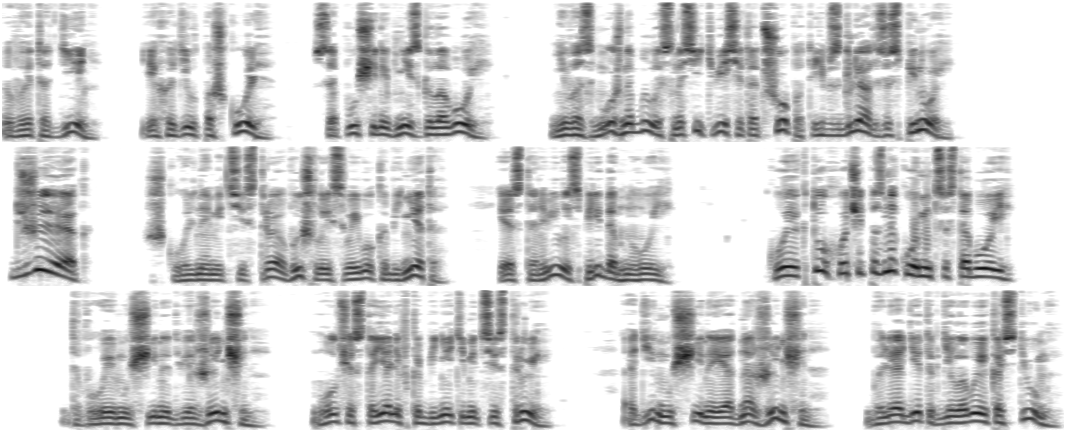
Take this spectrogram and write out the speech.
В этот день я ходил по школе с опущенной вниз головой. Невозможно было сносить весь этот шепот и взгляд за спиной. «Джек!» Школьная медсестра вышла из своего кабинета и остановилась передо мной. «Кое-кто хочет познакомиться с тобой». Двое мужчин и две женщины молча стояли в кабинете медсестры. Один мужчина и одна женщина были одеты в деловые костюмы,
